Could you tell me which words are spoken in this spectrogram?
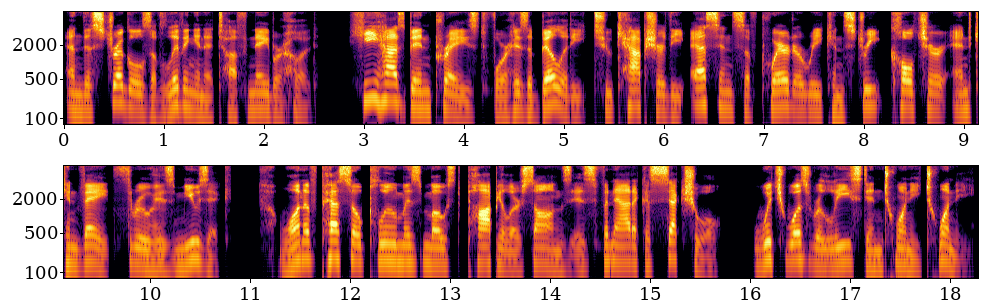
and the struggles of living in a tough neighborhood. He has been praised for his ability to capture the essence of Puerto Rican street culture and convey it through his music. One of Peso Pluma's most popular songs is Fanatica Sexual, which was released in 2020.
